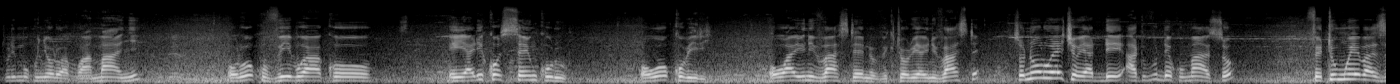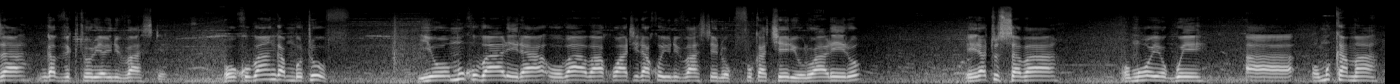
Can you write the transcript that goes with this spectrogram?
tuli mu kunyolwa kwa maanyi olw'okuviibwako eyaliko senkulu owokubiri owa univesity eno victoria university. So n'olwekyo yadde atuvudde ku maaso ffe tumwebaza nga victoria university. Okubanga mu butuufu y'omu ku baalera oba abakwatirako univesity eno okufuuka kyeri olwaleero era tusaba omwoyo gwe omukama uh,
